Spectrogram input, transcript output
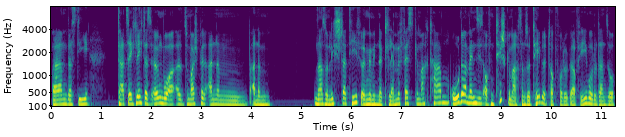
ähm, dass die tatsächlich das irgendwo, also zum Beispiel an einem, an einem na, so ein Lichtstativ irgendwie mit einer Klemme festgemacht haben. Oder wenn sie es auf dem Tisch gemacht haben, so Tabletop-Fotografie, wo du dann so,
